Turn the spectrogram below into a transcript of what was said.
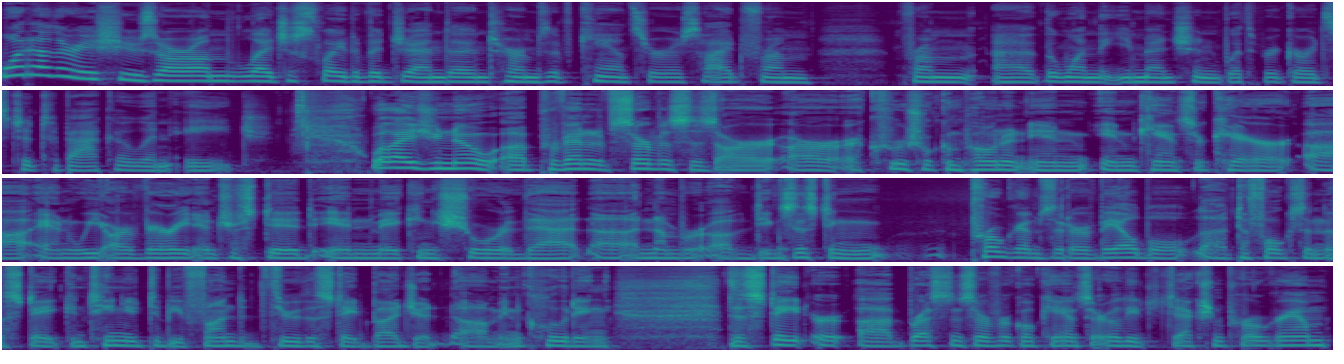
What other issues are on the legislative agenda in terms of cancer aside from from uh, the one that you mentioned with regards to tobacco and age? Well, as you know, uh, preventative services are, are a crucial component in, in cancer care, uh, and we are very interested in making sure that uh, a number of the existing programs that are available uh, to folks in the state continue to be funded through the state budget, um, including the state er, uh, breast and cervical cancer early detection program,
